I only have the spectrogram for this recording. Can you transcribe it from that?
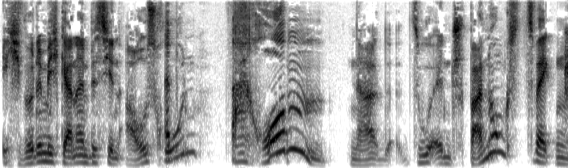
ich würde mich gerne ein bisschen ausruhen. Warum? Na, zu Entspannungszwecken.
